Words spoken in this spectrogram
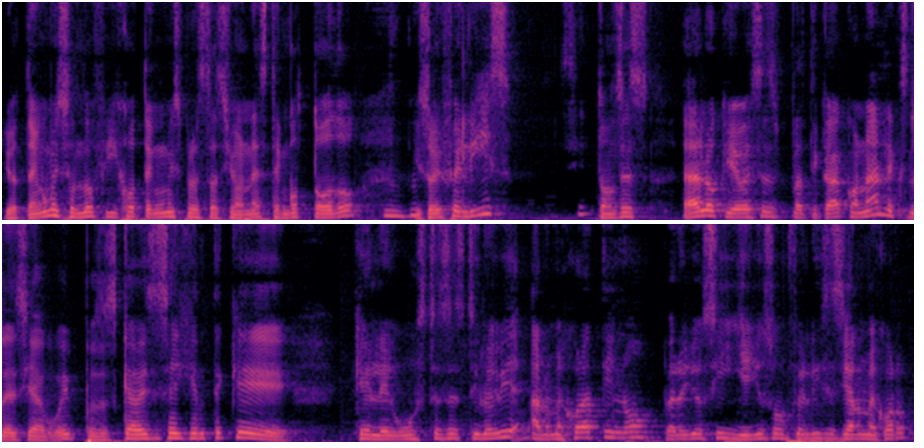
yo tengo mi sueldo fijo, tengo mis prestaciones, tengo todo y soy feliz. Sí. Entonces, era lo que yo a veces platicaba con Alex. Le decía, güey, pues es que a veces hay gente que, que le gusta ese estilo de vida. A lo mejor a ti no, pero ellos sí, y ellos son felices y a lo mejor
